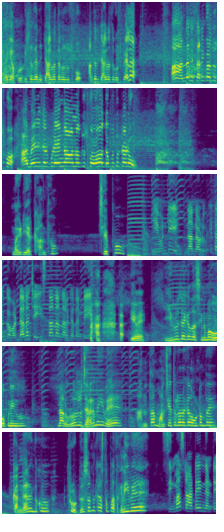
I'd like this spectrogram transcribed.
అలాగే ఆ ప్రొడ్యూసర్ గారిని జాగ్రత్తగా చూసుకో. అందరిని జాగ్రత్తగా చూసుకో. ఎలా? ఆ అందరిని సరిగ్గా చూసుకో. ఆ మేనేజర్ కూడా ఏం కావాలో చూసుకో. ఓ, దొబ్బుతుంటాడు. మై డియర్ కాంతం చెప్పు. ఏమండి నా నడుముకి తగ్గ వడ్డానం చేయిస్తానన్నారు కదండి. ఏవే ఈ రోజే కదా సినిమా ఓపెనింగ్. నాలుగు రోజులు జరగనివే అంతా మన చేతిలోనే కదా ఉంటుంది. కంగారు ఎందుకు? ప్రొడ్యూసర్ని కాస్త బతకనివే సినిమా స్టార్ట్ అయిందంటే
